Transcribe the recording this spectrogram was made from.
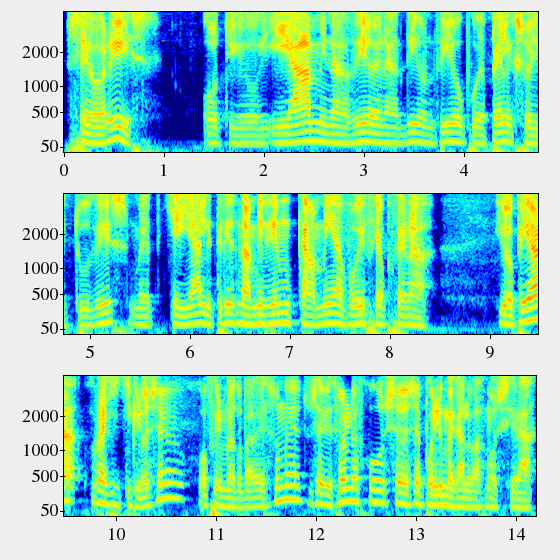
Θεωρείς ότι η άμυνα 2 εναντίον 2 που επέλεξε ο Ιτούδης και οι άλλοι τρεις να μην δίνουν καμία βοήθεια πουθενά η οποία βραχικύκλωσε, οφείλουμε να το παραδεχτούμε, τους ερυθρόλευκους σε πολύ μεγάλο βαθμό σειρά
